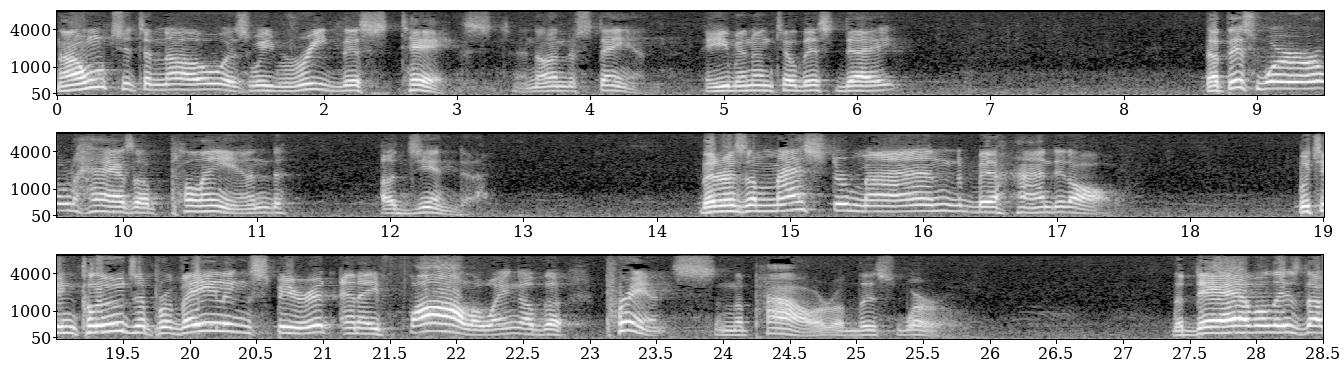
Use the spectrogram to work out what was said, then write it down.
Now, I want you to know as we read this text and understand, even until this day, that this world has a planned agenda. There is a mastermind behind it all, which includes a prevailing spirit and a following of the prince and the power of this world. The devil is the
